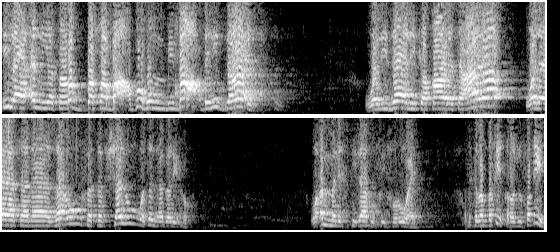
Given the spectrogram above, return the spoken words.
إلى أن يتربص بعضهم ببعض الدوائر. ولذلك قال تعالى ولا تنازعوا فتفشلوا وتذهب ريحكم. وأما الاختلاف في فروعه هذا كلام دقيق رجل فقيه.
